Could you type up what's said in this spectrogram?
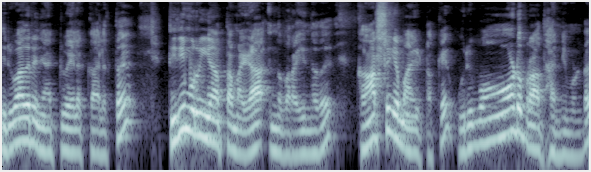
തിരുവാതിര ഞാറ്റുവേലക്കാലത്ത് തിരിമുറിയാത്ത മഴ എന്ന് പറയുന്നത് കാർഷികമായിട്ടൊക്കെ ഒരുപാട് പ്രാധാന്യമുണ്ട്.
